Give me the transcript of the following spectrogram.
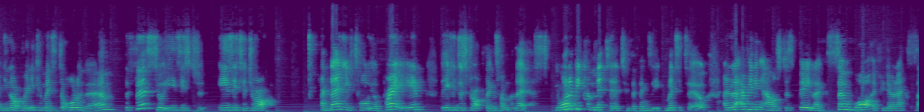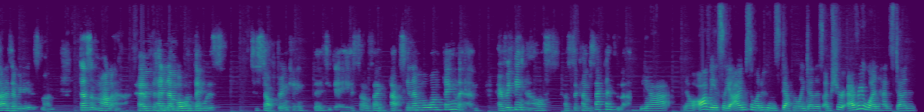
and you're not really committed to all of them, the first two are easy to, easy to drop. And then you've taught your brain that you can just drop things from the list. You want to be committed to the things that you're committed to and let everything else just be. Like, so what if you don't exercise every day this month? Doesn't matter. Her, her number one thing was to stop drinking 30 days. So I was like, that's your number one thing then. Everything else has to come second to that. Yeah. No, obviously, I'm someone who's definitely done this. I'm sure everyone has done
